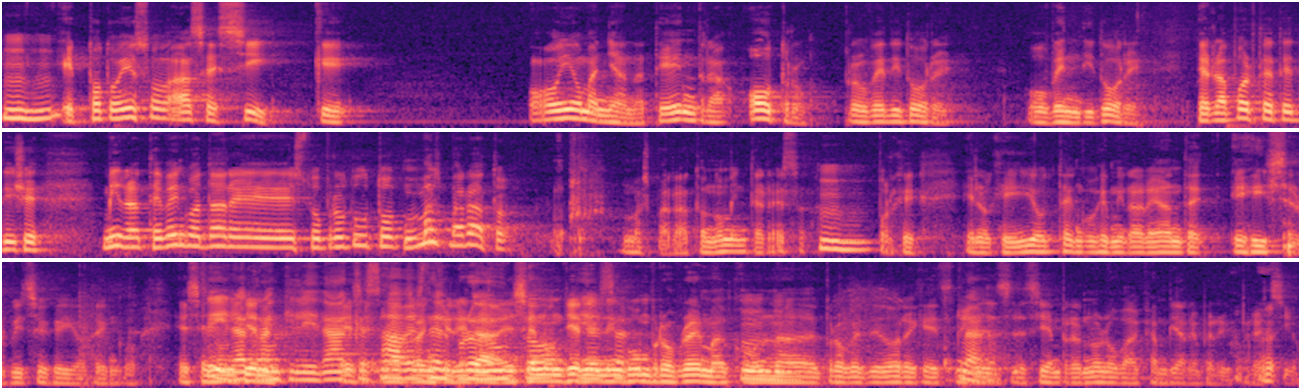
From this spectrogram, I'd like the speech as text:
Y todo eso hace sí que hoy o mañana te entra otro proveedor o venditore per la puerta y te dice, mira, te vengo a dar este producto más barato. Más barato no me interesa, porque en lo que yo tengo que mirar antes es el servicio que yo tengo. Ese Sí, non la tiene- tranquilidad que ese- sabes del tranquilidad, Ese producto non tiene ese- ningún problema con el proveedor que Claro. siempre no lo va a cambiar por el precio.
